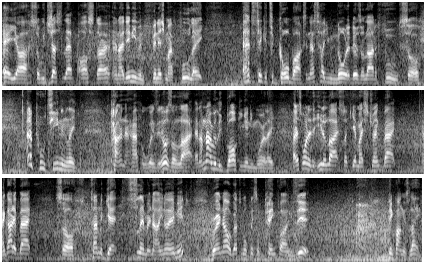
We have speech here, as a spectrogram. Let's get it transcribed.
Hey y'all, so we just left All Star and I didn't even finish my food. Like, I had to take it to go box and that's how you know that there's a lot of food. So, I had a poutine and like pound and a half of wings and it was a lot. And I'm not really bulking anymore. Like, I just wanted to eat a lot so I could get my strength back. I got it back. So, time to get slimmer now, you know what I mean? Right now, we got to go play some ping pong, is it? Ping pong is life.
